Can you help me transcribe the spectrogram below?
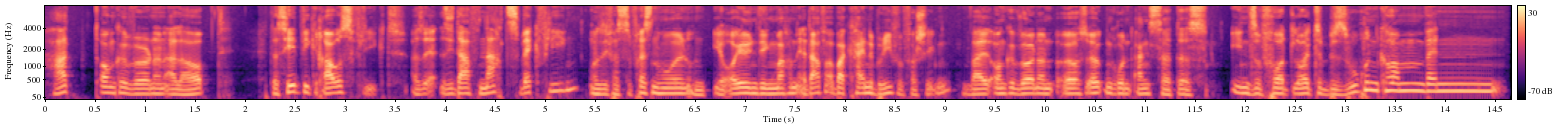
hat Onkel Vernon erlaubt, dass Hedwig rausfliegt. Also er, sie darf nachts wegfliegen und sich was zu fressen holen und ihr Eulending machen. Er darf aber keine Briefe verschicken, weil Onkel Vernon aus irgendeinem Grund Angst hat, dass ihn sofort Leute besuchen kommen, wenn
